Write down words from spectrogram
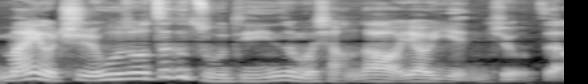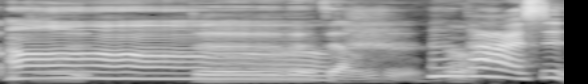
蛮有趣的，或者说这个主题你怎么想到要研究这样？哦，对对对对，这样子。嗯，他还是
